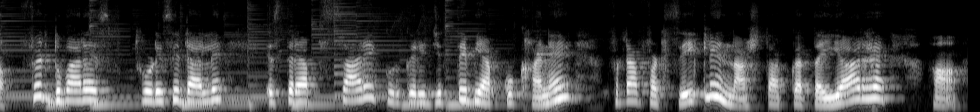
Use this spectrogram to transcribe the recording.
अब फिर दोबारा थोड़े से डालें। इस तरह आप सारे कुरकुरे जितने भी आपको खाने हैं, फटाफट सेक लें, नाश्ता आपका तैयार है। हाँ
